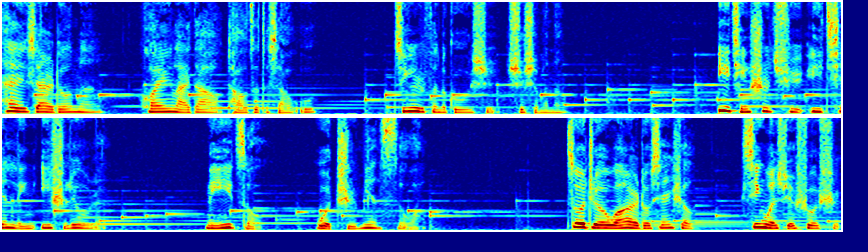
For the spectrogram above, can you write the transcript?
嘿，小耳朵们，欢迎来到桃子的小屋。今日份的故事是什么呢？疫情逝去一千零一十六人，你一走，我直面死亡。作者王耳朵先生，新闻学硕士，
